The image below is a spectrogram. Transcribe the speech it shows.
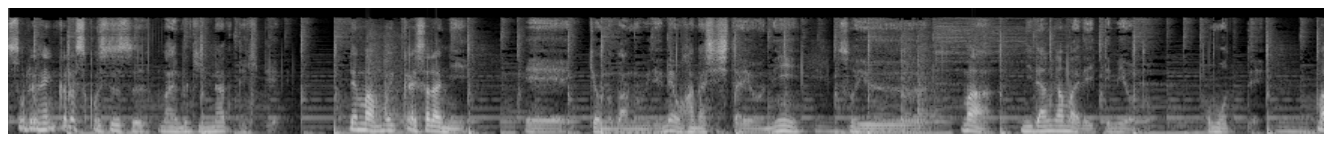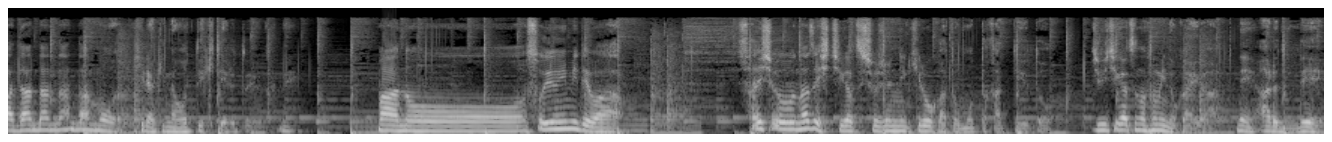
それ辺から少しずつ前向きになってきてでまあもう一回さらにえー、今日の番組でねお話ししたように、そういうまあ二段構えで行ってみようと思って、まあだんだんだんだんもう開き直ってきてるというかね。まああのー、そういう意味では最初なぜ7月初旬に切ろうかと思ったかっていうと11月の文の会がねあるんで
